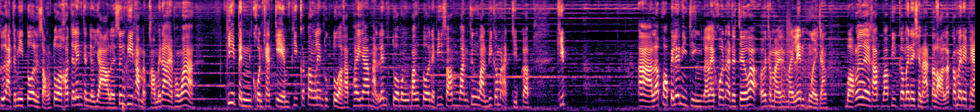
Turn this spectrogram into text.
คืออาจจะมีตัวหรือ 2 ตัวเขาจะเล่นกันยาวๆเลย ซึ่งพี่ทำแบบเขาไม่ได้ เพราะว่าพี่เป็นคนแคสเกม พี่ก็ต้องเล่นทุกตัวครับ พยายามหัดเล่นทุกตัวบางบางตัวเนี่ยพี่ซ้อมวันครึ่งวันพี่ก็มาอัดคลิปครับคลิปอ่าแล้วพอไปเล่นจริง ๆ หลายๆคนอาจจะเจอว่าเออทำไมทำไมเล่นห่วยจังบอกเลยเลยครับว่าพี่ก็ไม่ได้ชนะตลอดแล้วก็ไม่ได้แพ้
